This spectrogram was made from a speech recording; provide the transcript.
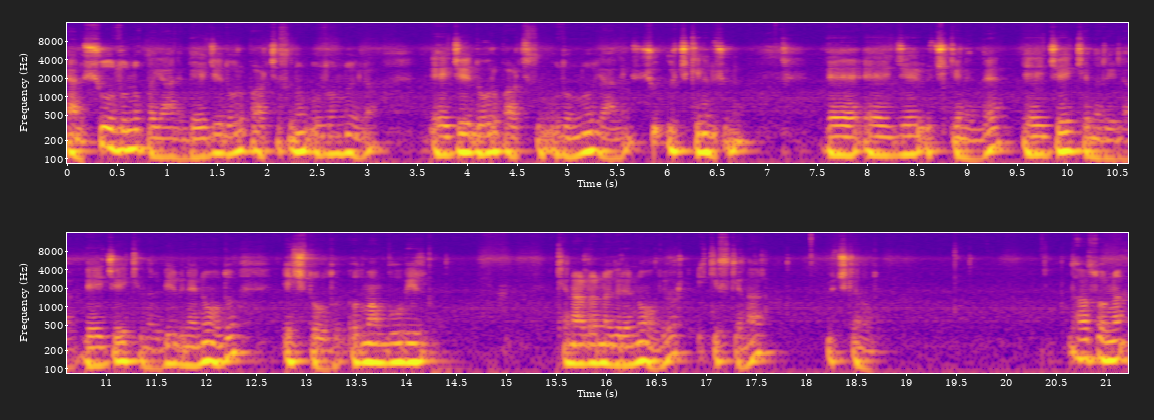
Yani şu uzunlukla yani BC doğru parçasının uzunluğuyla EC doğru parçasının uzunluğu yani şu üçgeni düşünün. BEC üçgeninde EC kenarıyla BC kenarı birbirine ne oldu? Eşit oldu. O zaman bu bir kenarlarına göre ne oluyor? İkiz kenar, üçgen oluyor. Daha sonra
